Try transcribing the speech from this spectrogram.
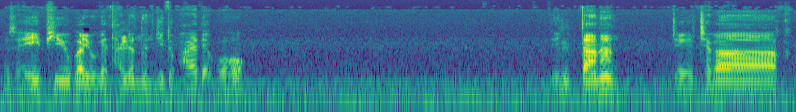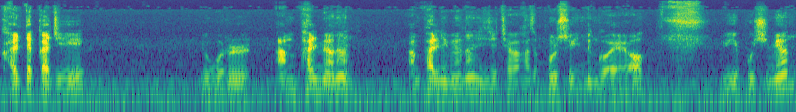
그래서 APU가 요게 달렸는지도 봐야 되고 일단은 이제 제가 갈 때까지 요거를 안 팔면은 안 팔리면은 이제 제가 가서 볼 수 있는 거예요. 여기 보시면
